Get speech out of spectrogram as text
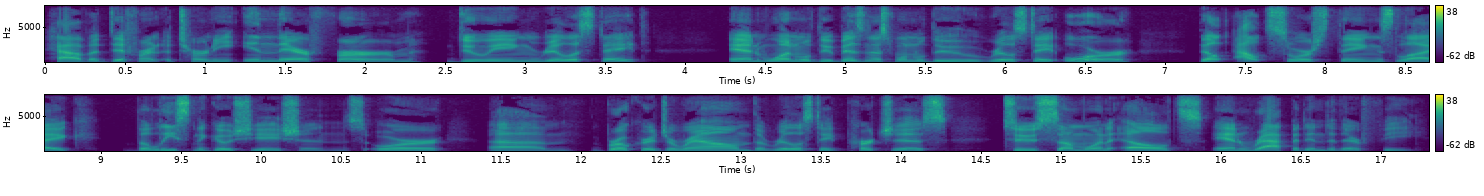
have a different attorney in their firm doing real estate, and one will do business, one will do real estate, or they'll outsource things like the lease negotiations or um, brokerage around the real estate purchase to someone else and wrap it into their fee.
